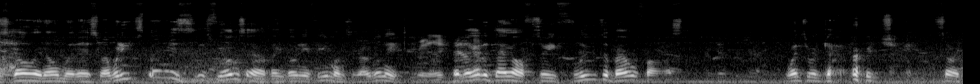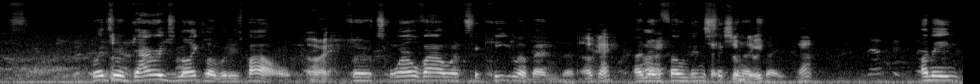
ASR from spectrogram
is fella? going on with this man? Well, he spent with his, his fiance, I think, only a few months ago, didn't he? Really? But they had a day off, so he flew to Belfast, went to a garage. Sorry, went to a garage nightclub with his pal All right. for a 12-hour tequila bender, Okay. and All then right. phoned in Takes sick the next day. Yeah. I mean,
